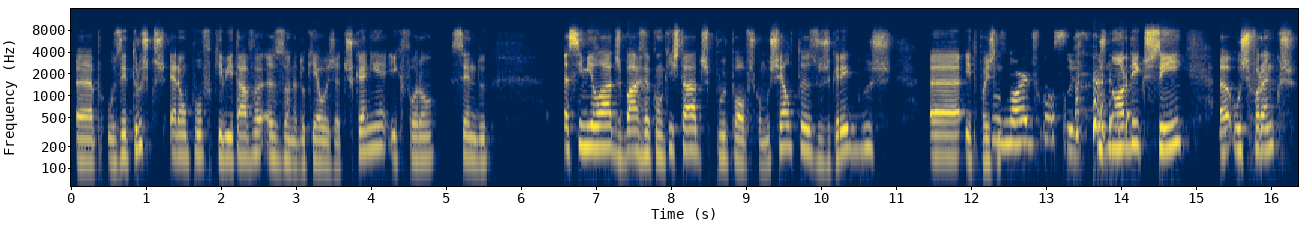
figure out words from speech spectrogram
Uh, os etruscos eram o povo que habitava a zona do que é hoje a Toscânia e que foram sendo assimilados barra conquistados por povos como os celtas, os gregos e depois os nórdicos, os, os nórdicos, sim, os francos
